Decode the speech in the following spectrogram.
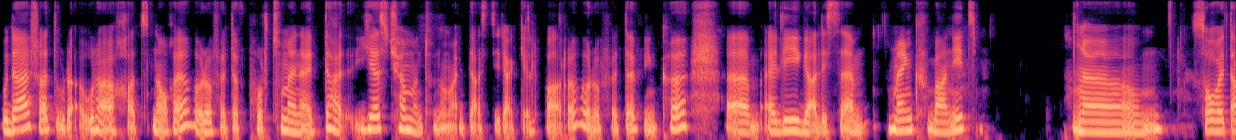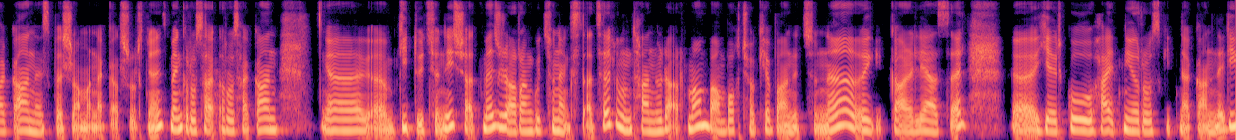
Ու դա շատ ուրախացնող է, որովհետև փորձում են այդ ես չեմ ընդունում այդ դաստիարակել բառը, որովհետև ինքը էլի գալիս է մենք բանից սովետական այսպես ժամանակաշրջանից մենք ռուսական գիտությունից շատ մեծ ժառանգություն ենք ստացել ու ընդհանուր առմամբ ամբողջ հոգեբանությունը կարելի ասել երկու հայտնի ռուս գիտնականների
